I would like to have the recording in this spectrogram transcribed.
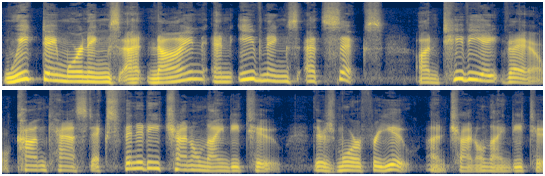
weekday mornings at 9 and evenings at 6 on TV8 Vail, Comcast Xfinity Channel 92. There's more for you on Channel 92.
